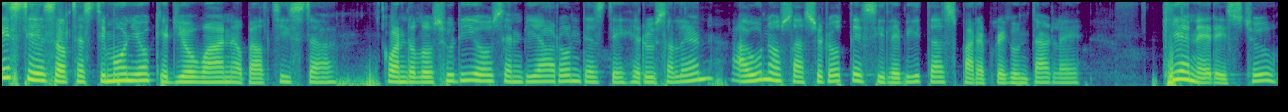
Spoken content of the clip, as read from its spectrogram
Este es el testimonio que dio Juan el Bautista cuando los judíos enviaron desde Jerusalén a unos sacerdotes y levitas para preguntarle, ¿quién eres tú?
